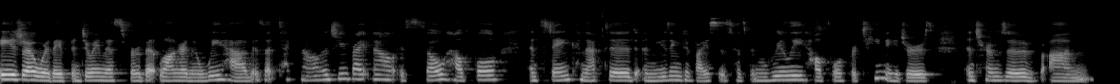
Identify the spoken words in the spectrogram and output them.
Asia, where they've been doing this for a bit longer than we have, is that technology right now is so helpful and staying connected and using devices has been really helpful for teenagers in terms of um,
